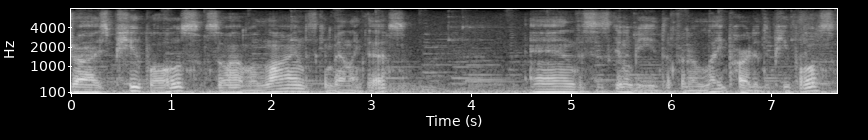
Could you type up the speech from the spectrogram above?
His pupils. So I have a line that's to bend like this. And this is going to be the, for the light part of the pupils.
